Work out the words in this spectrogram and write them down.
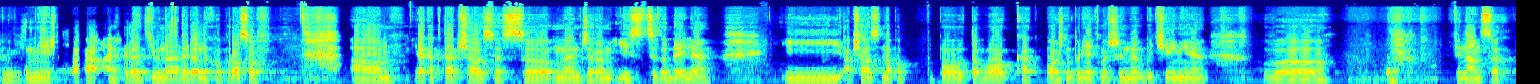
У меня еще пара альтернативно одаренных вопросов. Я как-то общался с менеджером из Цитадели и общался на, по, по поводу того, как можно принять машинное обучение в финансах.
